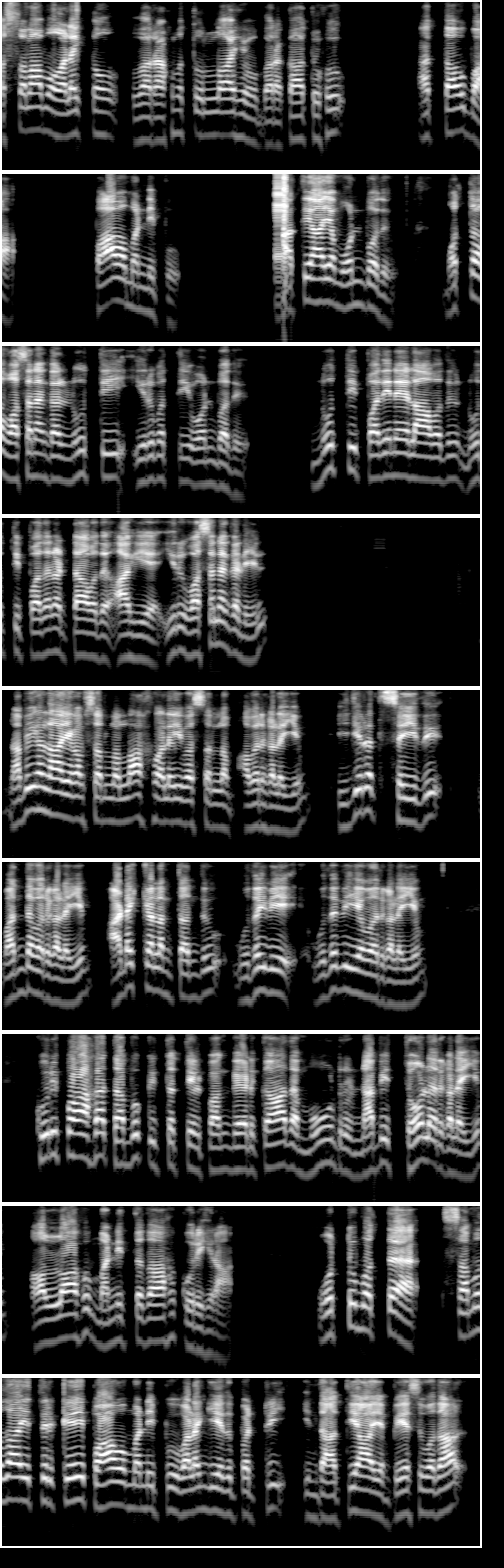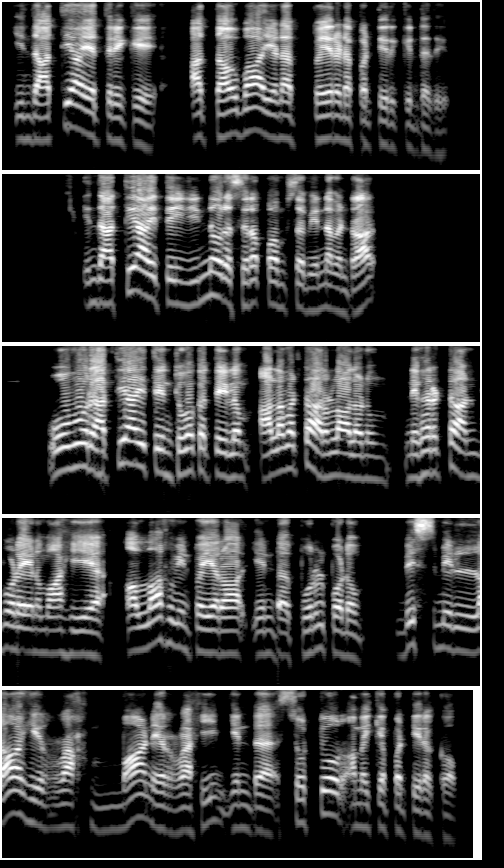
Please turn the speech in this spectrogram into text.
அஸ்ஸலாமு அலைக்கும் வரஹ்மத்துல்லாஹி வரகாத்துஹு அத்தௌபா பாவ மன்னிப்பு. அத்தியாயம் ஒன்பது. மொத்த வசனங்கள் நூத்தி இருபத்தி ஒன்பது. நூத்தி பதினேழாவது நூத்தி பதினெட்டாவது ஆகிய இரு வசனங்களில் நபிகள் நாயகம் ஸல்லல்லாஹு அலைஹி அவர்களையும் இஜிரத் செய்து வந்தவர்களையும் அடைக்கலம் தந்து உதவி உதவியவர்களையும் குறிப்பாக தபுக் யுத்தத்தில் பங்கெடுக்காத மூன்று நபி தோழர்களையும் அல்லாஹு மன்னித்ததாக கூறுகிறான். ஒட்டுமொத்த சமுதாயத்திற்கே பாவ மன்னிப்பு வழங்கியது பற்றி இந்த அத்தியாயம் பேசுவதால் இந்த அத்தியாயத்திற்கு அத்தௌபா என பெயரிடப்பட்டிருக்கின்றது. இந்த அத்தியாயத்தின் இன்னொரு சிறப்பம்சம் என்னவென்றால் ஒவ்வொரு அத்தியாயத்தின் துவக்கத்திலும் அளவற்ற அருளாளனும் நிகரட்ட அன்புடையனும் ஆகிய அல்லாஹுவின் பெயரால் என்ற பொருள்படும் பிஸ்மில்லாஹிர் ரஹ்மான் ரஹீம் என்ற சொற்றோர் அமைக்கப்பட்டிருக்கும்.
